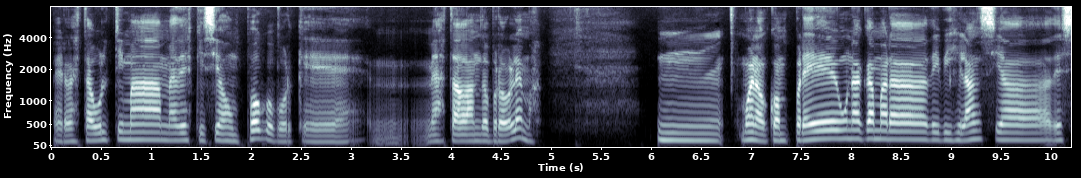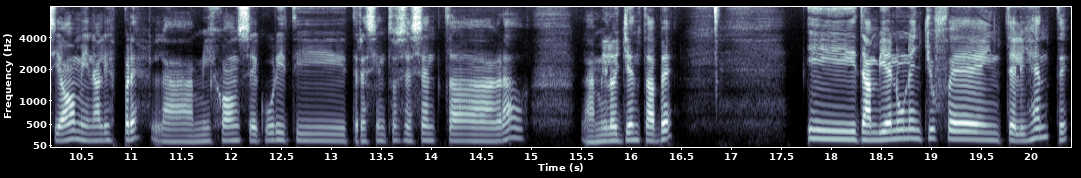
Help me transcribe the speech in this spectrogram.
pero esta última me ha desquiciado un poco porque mm, me ha estado dando problemas. Mm, bueno, compré una cámara de vigilancia de Xiaomi en AliExpress, la Mi Home Security 360 grados, la 1080p, y también un enchufe inteligente,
